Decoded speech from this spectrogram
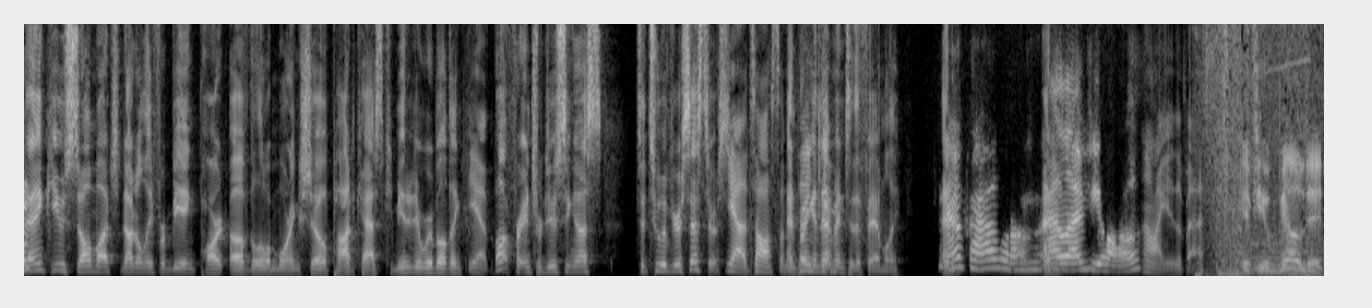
thank you so much, not only for being part of the Little Morning Show podcast community we're building, Yep. but for introducing us to two of your sisters. Yeah, it's awesome. and Thank bringing them into the family. no problem. and- I love you all. Oh, you're the best. If you build it,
